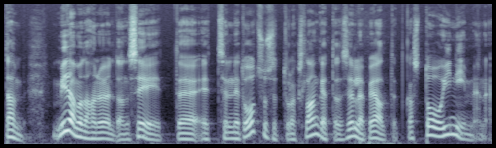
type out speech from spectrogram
tähendab, mida ma tahan öelda, on see, et, et seal need otsused tuleks langetada selle pealt, et kas too inimene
